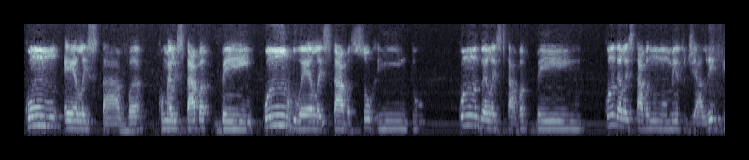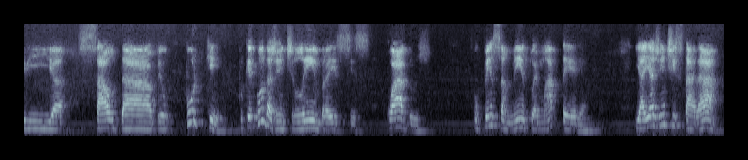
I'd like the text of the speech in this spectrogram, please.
como ela estava, como ela estava bem, quando ela estava sorrindo, quando ela estava bem, quando ela estava num momento de alegria, saudável. Por quê? Porque quando a gente lembra esses quadros, o pensamento é matéria. E aí a gente estará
